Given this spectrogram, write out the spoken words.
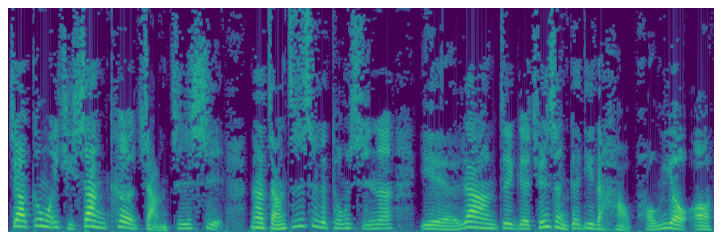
就要跟我一起上课长知识。那长知识的同时呢，也让这个全省各地的好朋友哦，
